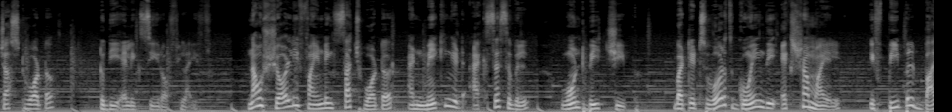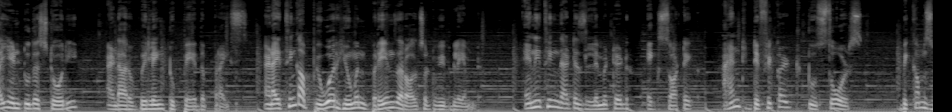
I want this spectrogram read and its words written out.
just water to the elixir of life. Now, surely finding such water and making it accessible won't be cheap, but it's worth going the extra mile if people buy into the story and are willing to pay the price. And I think our pure human brains are also to be blamed. Anything that is limited, exotic, and difficult to source becomes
